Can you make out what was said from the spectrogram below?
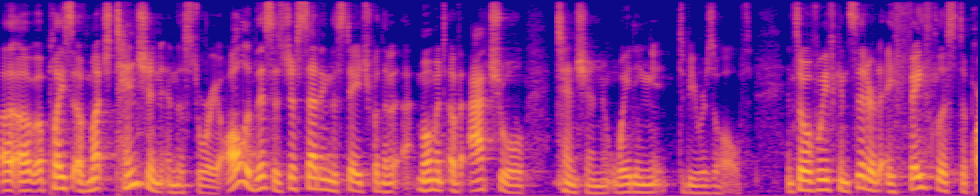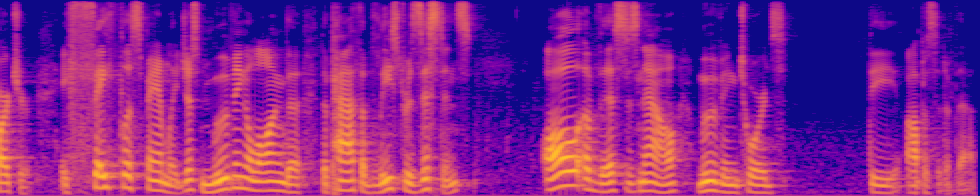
a place of much tension in the story. All of this is just setting the stage for the moment of actual tension waiting to be resolved. And so, if we've considered a faithless departure, a faithless family just moving along the, the path of least resistance, all of this is now moving towards the opposite of that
